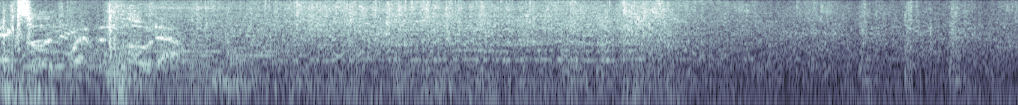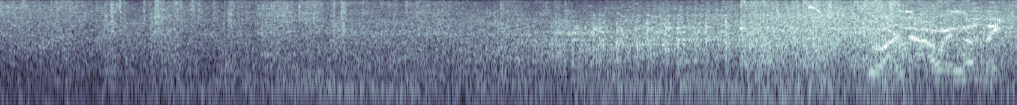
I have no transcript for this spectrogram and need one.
Excellent weapon in the lead.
